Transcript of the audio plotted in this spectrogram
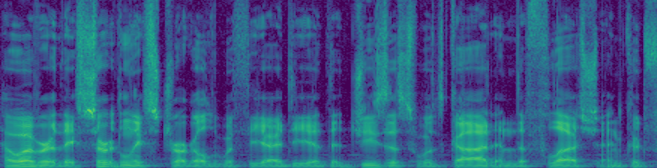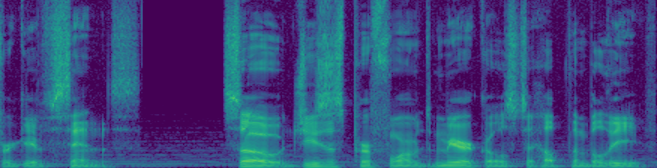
However, they certainly struggled with the idea that Jesus was God in the flesh and could forgive sins. So, Jesus performed miracles to help them believe.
